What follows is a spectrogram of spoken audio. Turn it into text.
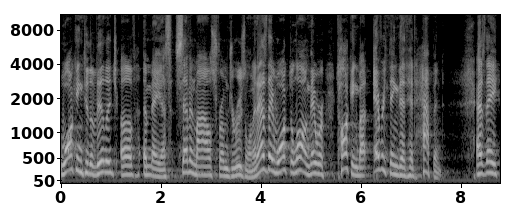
walking to the village of Emmaus, seven miles from Jerusalem. And as they walked along, they were talking about everything that had happened. As they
